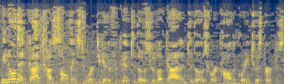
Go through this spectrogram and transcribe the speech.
We know that God causes all things to work together for good to those who love God and to those who are called according to his purpose.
